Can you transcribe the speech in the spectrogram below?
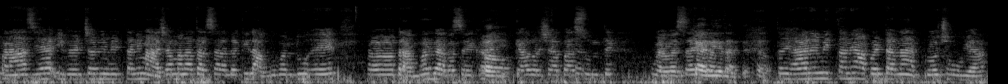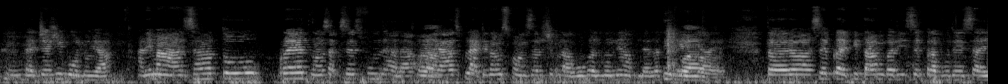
पण आज ह्या इव्हेंटच्या निमित्ताने माझ्या मनात असं आलं की लागू बंधू हे ब्राह्मण व्यावसायिक आहेत हो. इतक्या वर्षापासून ते व्यवसाय हो. तर ह्या निमित्ताने आपण त्यांना अप्रोच होऊया त्यांच्याशी बोलूया. आणि माझा तो प्रयत्न सक्सेसफुल झाला. आज प्लॅटिनम स्पॉन्सरशिप लागू बंधूंनी आपल्याला दिलेली. आहे. तर असे पितांबरीचे प्रभुदेसाई.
